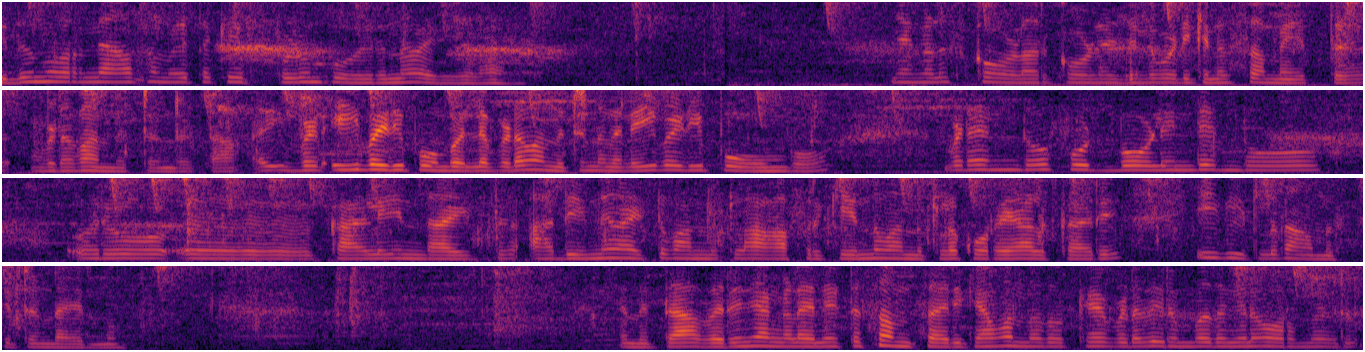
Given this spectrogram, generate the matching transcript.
ഇതെന്ന് പറഞ്ഞാൽ ആ സമയത്തൊക്കെ എപ്പോഴും പോയിരുന്ന വഴികളാണ്. ഞങ്ങൾ സ്കോളർ കോളേജിൽ പഠിക്കുന്ന സമയത്ത് ഇവിടെ വന്നിട്ടുണ്ട് കേട്ടോ ഇവിടെ ഈ വഴി പോകുമ്പോൾ അല്ല ഇവിടെ വന്നിട്ടുണ്ടെന്നല്ല ഈ വഴി പോകുമ്പോൾ ഇവിടെ എന്തോ ഫുട്ബോളിന്റെ എന്തോ ഒരു കളി ഉണ്ടായിട്ട് അതിനായിട്ട് വന്നിട്ടുള്ള ആഫ്രിക്കയിൽ നിന്ന് വന്നിട്ടുള്ള കുറേ ആൾക്കാർ ഈ വീട്ടിൽ താമസിച്ചിട്ടുണ്ടായിരുന്നു. എന്നിട്ട് അവർ ഞങ്ങളതിനായിട്ട് സംസാരിക്കാൻ വന്നതൊക്കെ ഇവിടെ വരുമ്പോൾ അതിങ്ങനെ ഓർമ്മ വരും.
